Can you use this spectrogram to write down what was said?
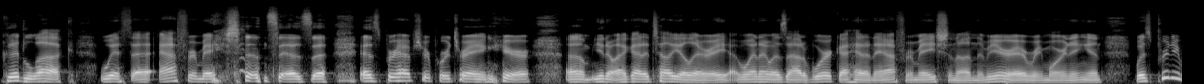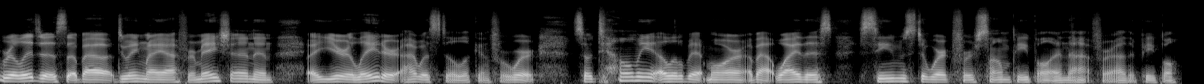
good luck with uh, affirmations as, uh, as perhaps you're portraying here. Um, you know, I got to tell you, Larry, when I was out of work, I had an affirmation on the mirror every morning and was pretty religious about doing my affirmation. And a year later, I was still looking for work. So tell me a little bit more about why this seems to work for some people and not for other people.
